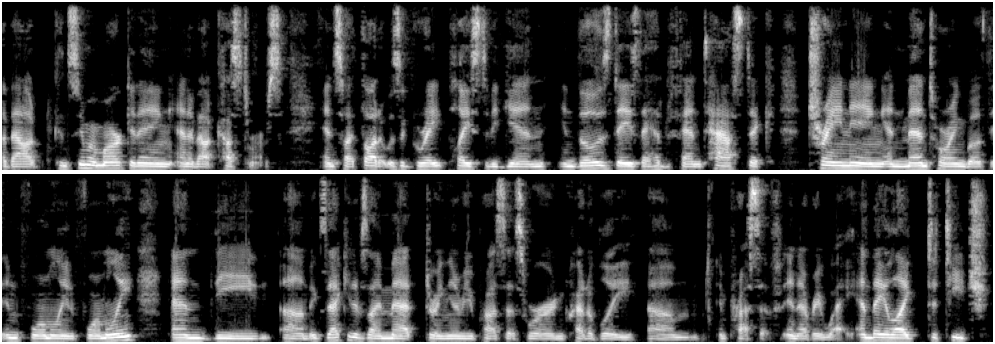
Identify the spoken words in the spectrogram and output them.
about consumer marketing and about customers. And so I thought it was a great place to begin. In those days, they had fantastic training and mentoring, both informally and formally. And the um, executives I met during the interview process were incredibly um, impressive in every way. And they liked to teach,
